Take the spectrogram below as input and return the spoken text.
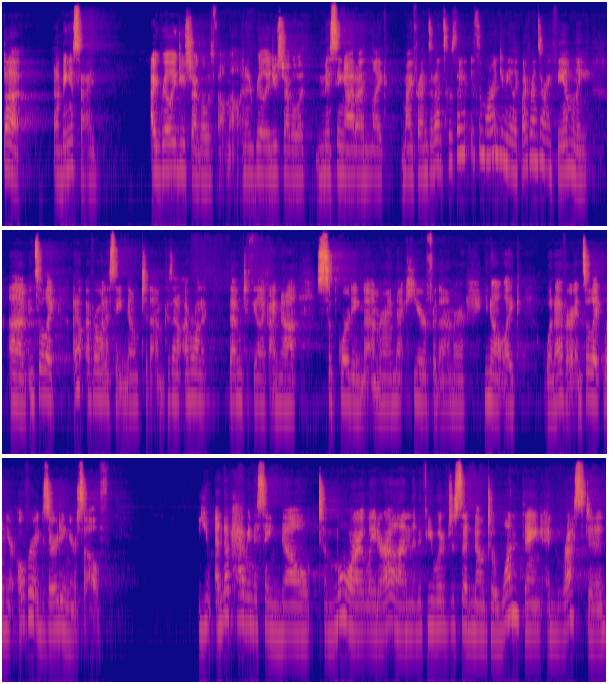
But that being aside, I really do struggle with FOMO and I really do struggle with missing out on like my friends' events because it's important to me. Like my friends are my family. Um, and so like I don't ever want to say no to them because I don't ever want them to feel like I'm not supporting them or I'm not here for them or you know like whatever. And so like when you're overexerting yourself, you end up having to say no to more later on than if you would have just said no to one thing and rested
